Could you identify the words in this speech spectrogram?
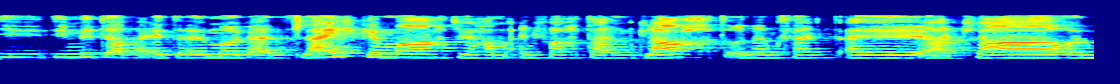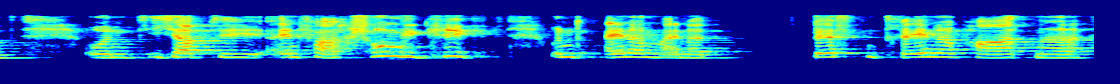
die, die Mitarbeiter immer ganz leicht gemacht. Wir haben einfach dann gelacht und haben gesagt, ey, ja klar. Und, und ich habe sie einfach schon gekriegt. Und einer meiner besten Trainerpartner,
